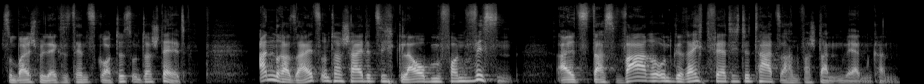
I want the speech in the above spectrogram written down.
zum Beispiel der Existenz Gottes, unterstellt. Andererseits unterscheidet sich Glauben von Wissen, als das wahre und gerechtfertigte Tatsachen verstanden werden kann.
